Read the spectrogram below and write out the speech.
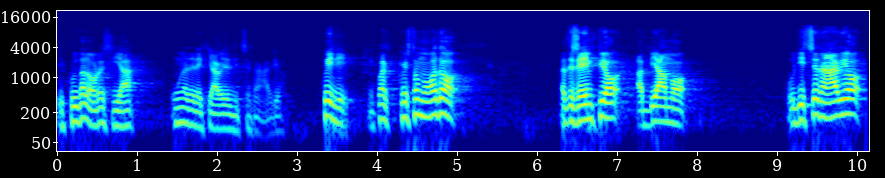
il cui valore sia una delle chiavi del dizionario. Quindi in questo modo, ad esempio, abbiamo un dizionario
